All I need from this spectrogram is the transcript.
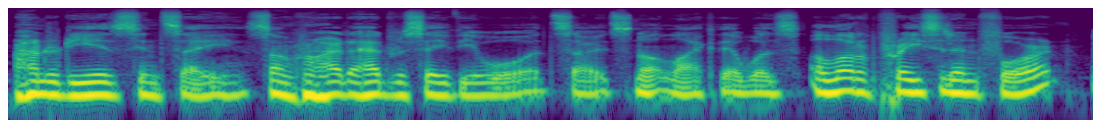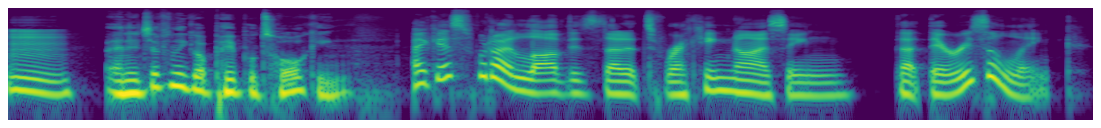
100 years since a songwriter had received the award. So it's not like there was a lot of precedent for it. Mm. And it definitely got people talking. I guess what I love is that it's recognizing that there is a link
